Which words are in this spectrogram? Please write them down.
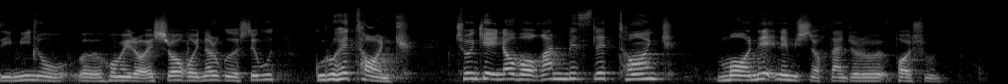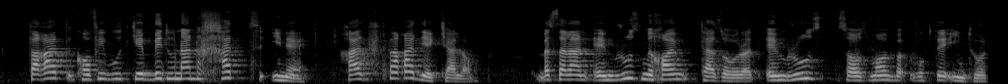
سیمین و همیرا اشراق و اینا رو گذاشته بود گروه تانک. چون که اینا واقعا مثل تانک مانع نمیشناختن جلو پاشون. فقط کافی بود که بدونن خط اینه. خط فقط یک کلام. مثلا امروز می‌خوایم تظاهرات. امروز سازمان گفته اینطور.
